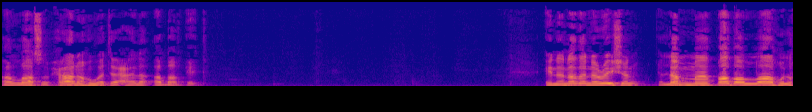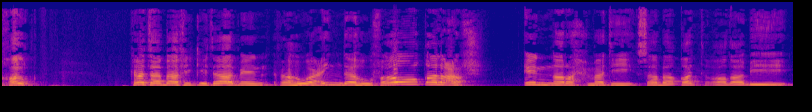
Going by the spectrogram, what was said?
Allah subhanahu wa ta'ala above it. In another narration, لما قضى الله الخلق كتب في كتاب فهو عنده فوق العرش إن رحمتي سبقت غضبي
